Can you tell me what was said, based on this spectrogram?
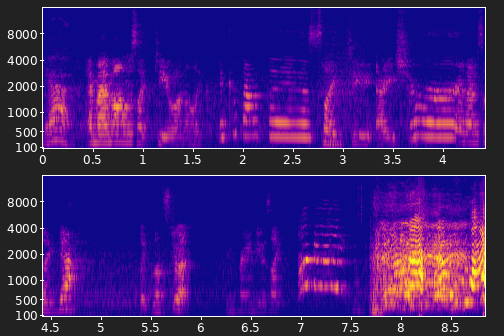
Yeah. And my mom was like, do you want to like think about this? Like, do you, are you sure? And I was like, yeah, like let's do it. And Brandy was like, okay.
